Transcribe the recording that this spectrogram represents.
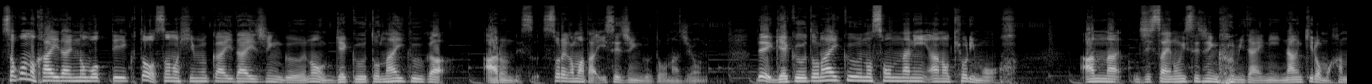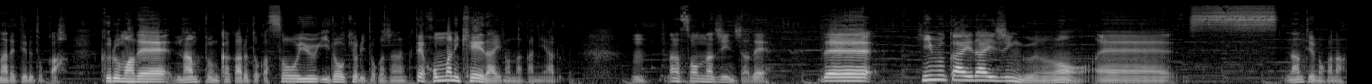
そこの階段に登っていくと、その日向大神宮の下空と内宮があるんです。それがまた伊勢神宮と同じように。で、下空と内宮のそんなにあの距離も、あんな実際の伊勢神宮みたいに何キロも離れてるとか、車で何分かかるとか、そういう移動距離とかじゃなくて、ほんまに境内の中にある。うん。なんかそんな神社で。で、日向大神宮の、えー、なんていうのかな。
